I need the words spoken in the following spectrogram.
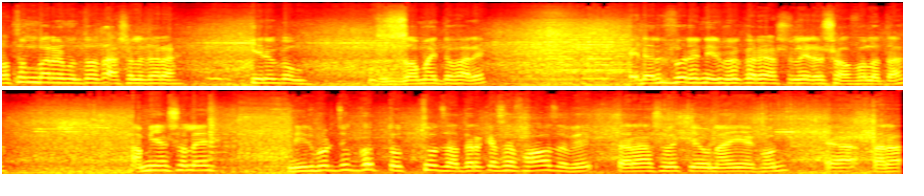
প্রথমবারের মতো আসলে তারা কীরকম জমাইতে পারে। এটার উপরে নির্ভর করে আসলে এটা সফলতা। আমি আসলে নির্ভরযোগ্য তথ্য যাদের কাছে পাওয়া যাবে, তারা আসলে কেউ নাই এখন। তারা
